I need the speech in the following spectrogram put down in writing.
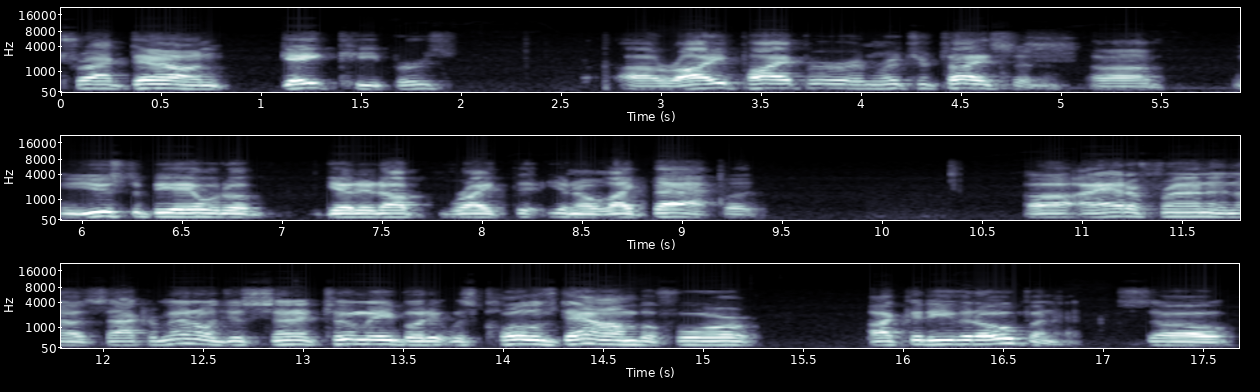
track down gatekeepers, uh, Roddy Piper and Richard Tyson, uh, you used to be able to get it up right, th- you know, like that, but. uh, I had a friend in uh, Sacramento just sent it to me, but it was closed down before I could even open it. So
